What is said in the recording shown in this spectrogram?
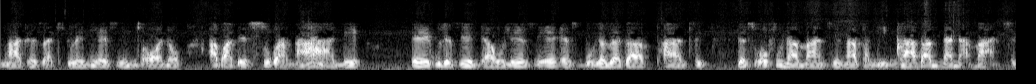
ngapha ezakhiweni ezingcono ababesuka ngale eh kulezi ndawo lezi ezibukelwa kaphansi bezofuna amanzi ngapha nginqaba mina namanzi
